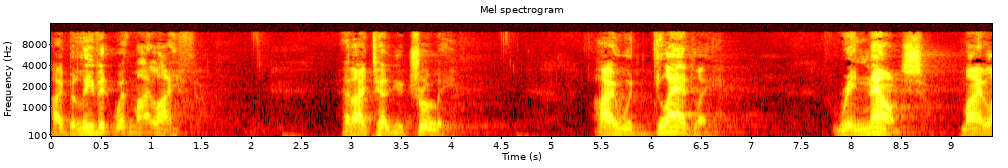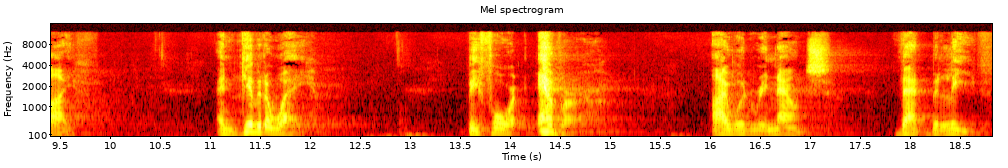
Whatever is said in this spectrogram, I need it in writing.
I believe it with my life. And I tell you truly, I would gladly renounce my life and give it away before ever I would renounce that belief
